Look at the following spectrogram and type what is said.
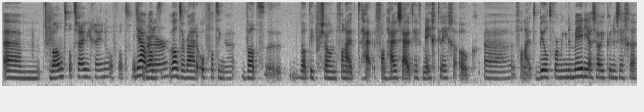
ehm, Want, wat zei diegene? Of wat, wat ja, want, er? want er waren opvattingen wat, eh, wat die persoon vanuit hu- van huis uit heeft meegekregen. Ook eh, vanuit de beeldvorming in de media zou je kunnen zeggen.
